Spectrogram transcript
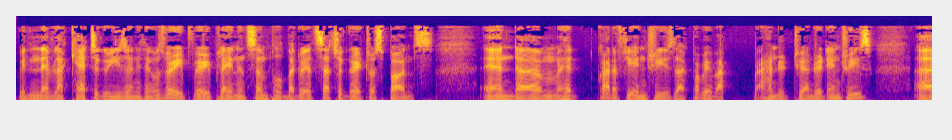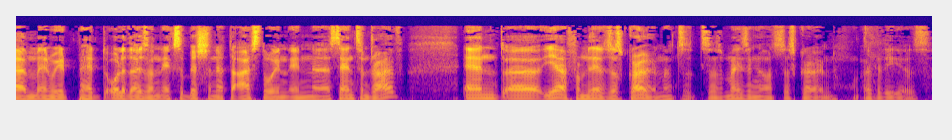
We didn't have like categories or anything. It was very, very plain and simple, but we had such a great response and, um, had quite a few entries, like probably about 100, 200 entries. Um, and we had, all of those on exhibition at the iStore in, in, uh, Sandton Drive. And, uh, yeah, from there it's just growing. It's, it's amazing how it's just grown over the years.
